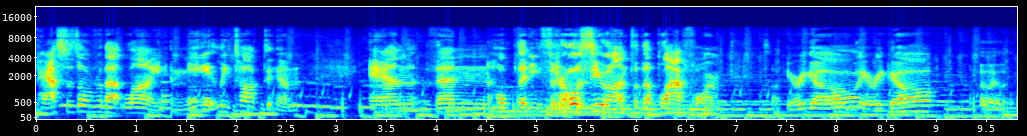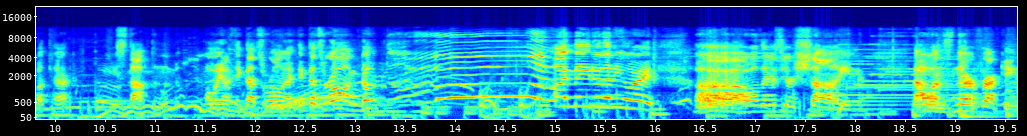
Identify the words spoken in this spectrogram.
passes over that line, immediately talk to him, and then hope that he throws you onto the platform. So here we go, here we go. Wait, wait, wait, what the heck? He stopped in the middle. Oh wait, I think that's wrong, I think that's wrong! Go! Oh, I made it anyway! Oh, well there's your shine. That one's nerve-wracking.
